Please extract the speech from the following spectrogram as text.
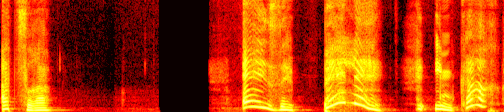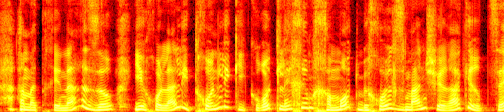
עצרה. איזה פלא! אם כך, המטחנה הזו יכולה לטחון לי כיכרות לחם חמות בכל זמן שרק ארצה?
